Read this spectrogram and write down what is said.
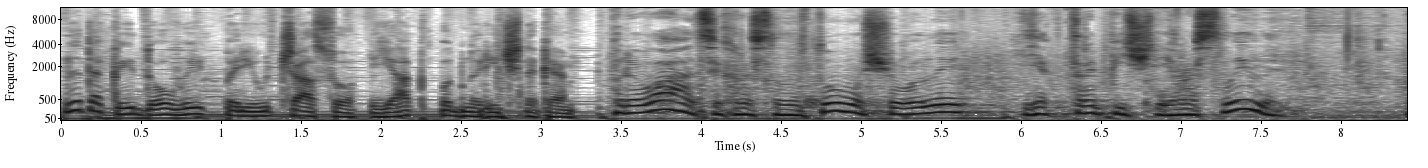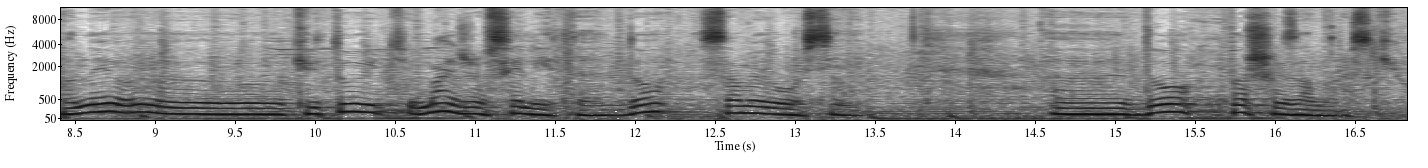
не такий довгий період часу, як однорічники. Перевага цих рослин в тому, що вони, як тропічні рослини, вони е, квітують майже все літо до самої осені, е, до перших заморозків.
